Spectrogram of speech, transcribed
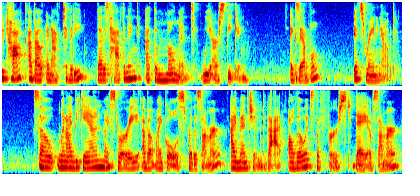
to talk about an activity that is happening at the moment we are speaking. Example, it's raining out. So, when I began my story about my goals for the summer, I mentioned that although it's the first day of summer,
